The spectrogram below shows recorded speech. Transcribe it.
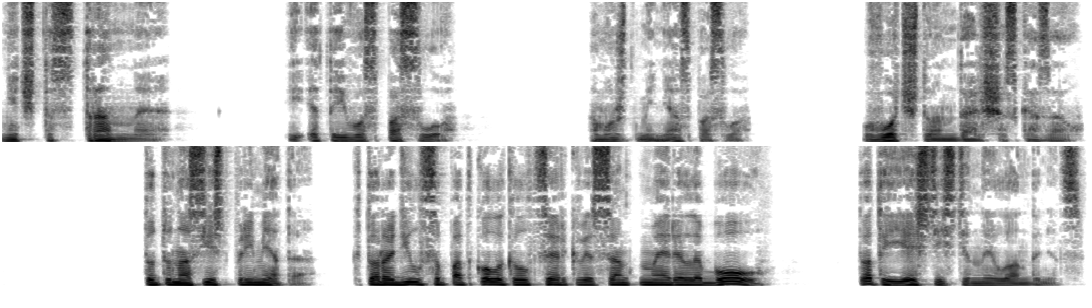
нечто странное, и это его спасло. А может, меня спасло. Вот что он дальше сказал. Тут у нас есть примета. Кто родился под колокол церкви Сент-Мэри-Ле-Боу, тот и есть истинный лондонец.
